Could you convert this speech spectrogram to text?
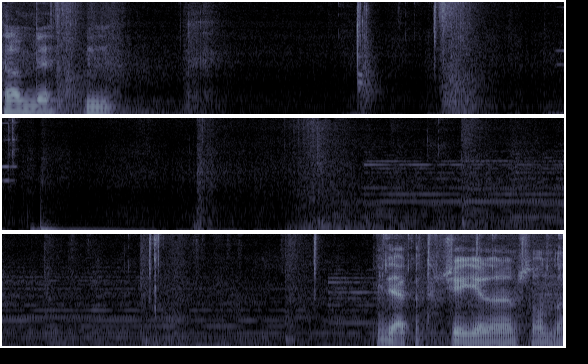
Tamam bir. Hı. Bir dakika Türkçe'ye geri dönelim sonunda.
